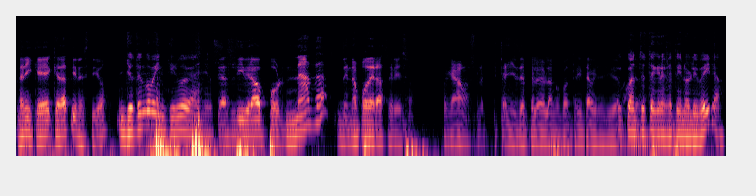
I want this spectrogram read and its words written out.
Dani, ¿qué, qué edad tienes, tío? Yo tengo 29 años. Te has librado por nada de no poder hacer eso. Porque vamos, teñir de pelo de blanco con 30 hubiese sido ¿Y cuánto te crees que tiene Oliveira?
